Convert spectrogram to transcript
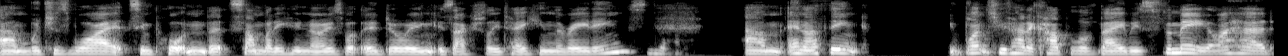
Um, which is why it's important that somebody who knows what they're doing is actually taking the readings. Yeah. Um, and I think once you've had a couple of babies, for me, I had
